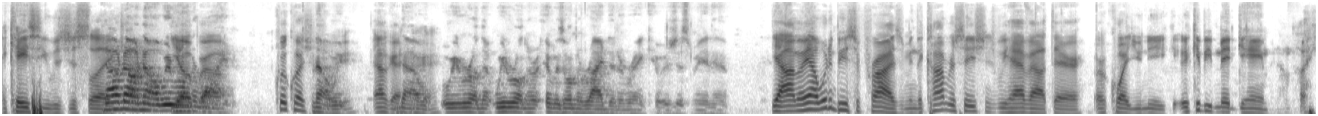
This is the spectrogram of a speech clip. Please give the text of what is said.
and Casey was just like, no, no, no. We were on the bro. ride. Quick question No, for we- you. Okay. no, okay. we were on the. We were on the. It was on the ride to the rink. It was just me and him. Yeah, I mean, I wouldn't be surprised. I mean, the conversations we have out there are quite unique. It could be mid-game, and I'm like,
